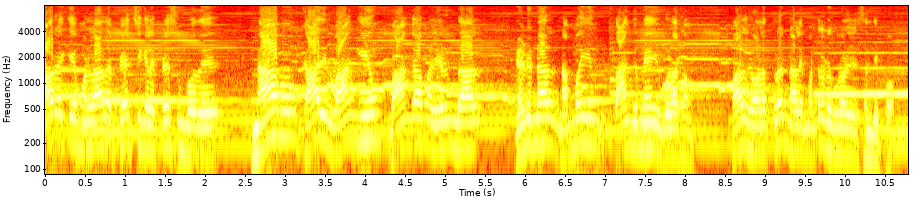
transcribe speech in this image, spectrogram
ஆரோக்கியமல்லாத பேச்சுக்களை பேசும்போது நாமும் காதில் வாங்கியும் வாங்காமல் இருந்தால் நெடுநாள் நம்மையும் தாங்குமே இவ்வுலகம். வாழ்க வளத்துடன் நாளை மற்றொரு குரலில் சந்திப்போம்.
